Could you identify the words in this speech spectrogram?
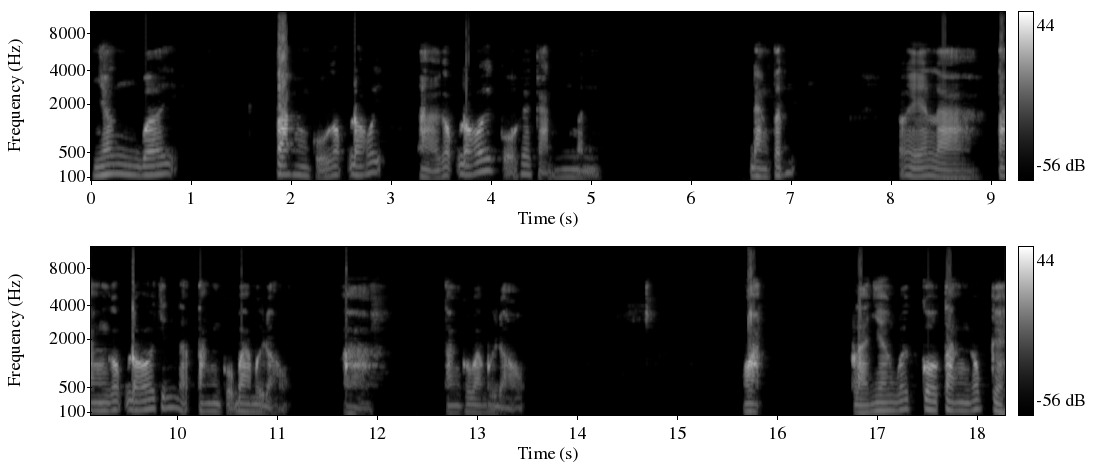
nhân với tăng của góc đối à, góc đối của cái cạnh mình đang tính. Có nghĩa là tăng góc đối chính là tăng của 30 độ à tăng của 30 độ. Hoặc là nhân với cô tăng góc kề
